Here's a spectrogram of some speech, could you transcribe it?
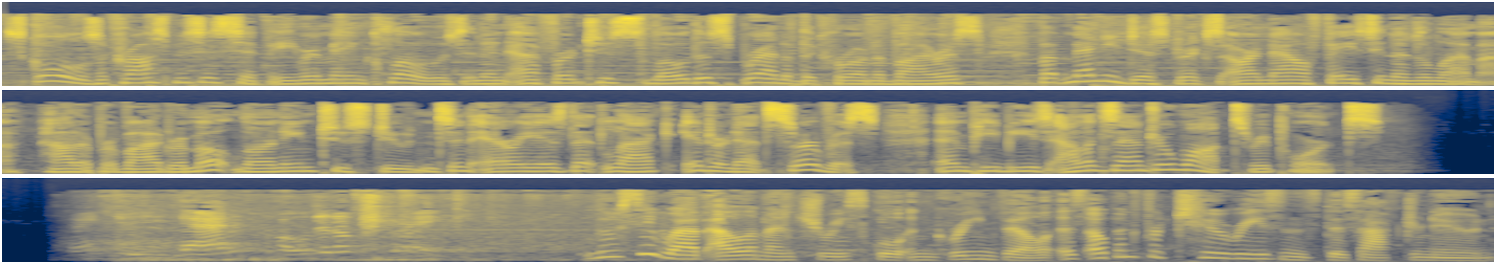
Schools across Mississippi remain closed in an effort to slow the spread of the coronavirus, but many districts are now facing a dilemma how to provide remote learning to students in areas that lack internet service. MPB's Alexandra Watts reports. Thank you. It. Hold it up. Lucy Webb Elementary School in Greenville is open for two reasons this afternoon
